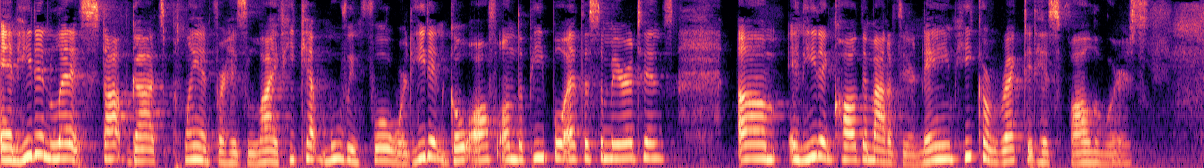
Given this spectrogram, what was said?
And he didn't let it stop God's plan for his life. He kept moving forward. He didn't go off on the people at the Samaritans. Um, and he didn't call them out of their name. He corrected his followers.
